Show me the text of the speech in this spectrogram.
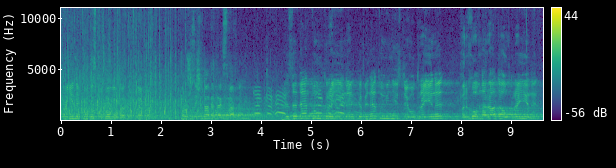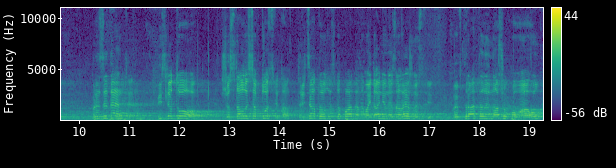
України про дострокові вибори. Прошу зачитати текст звернення. Президенту України, Кабінету міністрів України, Верховна Рада України. Президенте, після того, що сталося в досвіта 30 листопада на Майдані Незалежності, ви втратили нашу повагу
